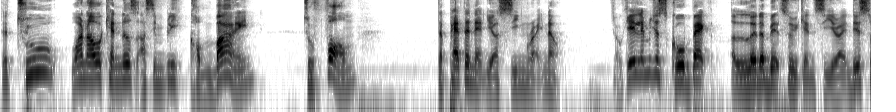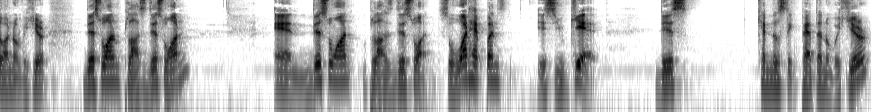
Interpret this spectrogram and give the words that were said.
The two one hour candles are simply combined to form the pattern that you're seeing right now. Okay, let me just go back a little bit so you can see, right? This one over here, this one plus this one, and this one plus this one. So what happens is you get this candlestick pattern over here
